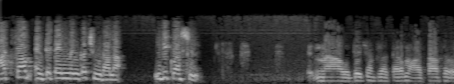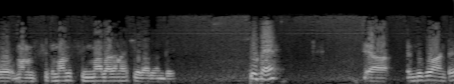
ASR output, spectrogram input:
ఆర్ట్ ఫామ్ ఎంటర్టైన్మెంట్గా చూడాలా? ఇది క్వశ్చన్ నా ఉద్దేశం ప్రకారం ఆకాశ మనం సినిమాని సినిమా లాగానే చూడాలండి. ఓకే. ఎందుకు అంటే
